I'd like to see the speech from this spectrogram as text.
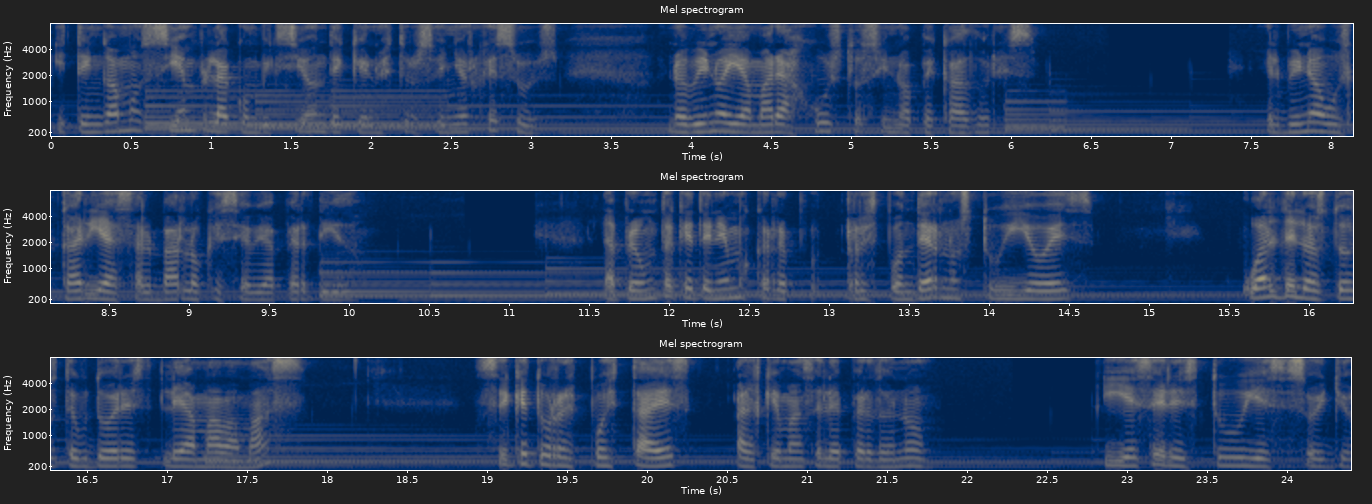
y tengamos siempre la convicción de que nuestro Señor Jesús no vino a llamar a justos sino a pecadores. Él vino a buscar y a salvar lo que se había perdido. La pregunta que tenemos que respondernos tú y yo es, ¿Cuál de los dos deudores le amaba más? Sé que tu respuesta es al que más se le perdonó. Y ese eres tú y ese soy yo.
